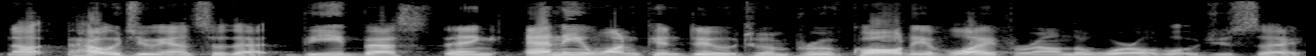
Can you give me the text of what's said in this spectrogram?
Now, how would you answer that? The best thing anyone can do to improve quality of life around the world. What would you say?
